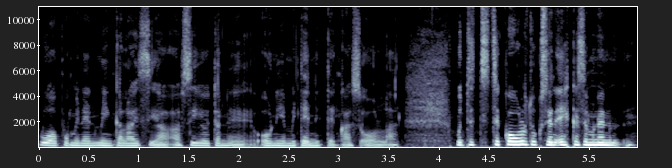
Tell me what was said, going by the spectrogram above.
luopuminen, minkälaisia asioita ne on ja miten niiden kanssa ollaan. Mutta sitten se koulutuksen ehkä semmoinen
